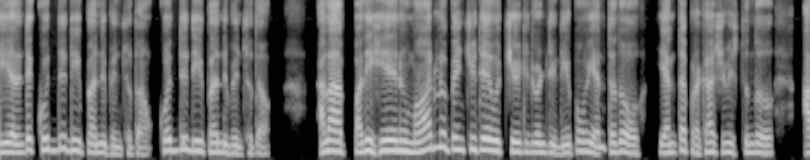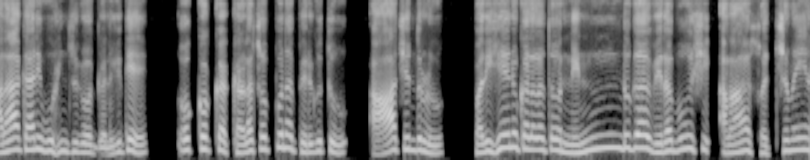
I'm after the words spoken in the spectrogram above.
చేయాలంటే కొద్ది దీపాన్ని పెంచుతాం. కొద్ది దీపాన్ని పెంచుతాం. అలా పదిహేను మార్లు పెంచితే వచ్చేటటువంటి దీపం ఎంతదో ఎంత ప్రకాశమిస్తుందో అలా కాని ఊహించుకోగలిగితే ఒక్కొక్క కళ చొప్పున పెరుగుతూ ఆ చంద్రుడు పదిహేను కళలతో నిండుగా విరబూసి అలా స్వచ్ఛమైన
